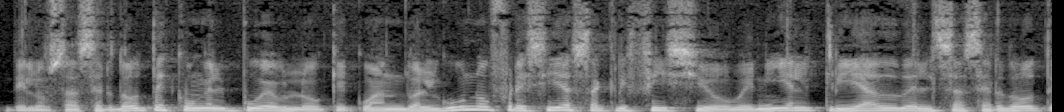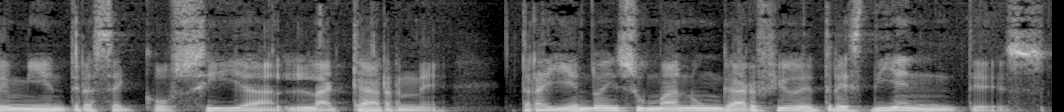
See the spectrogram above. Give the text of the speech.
de los sacerdotes con el pueblo que cuando alguno ofrecía sacrificio venía el criado del sacerdote mientras se cocía la carne, trayendo en su mano un garfio de tres dientes,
